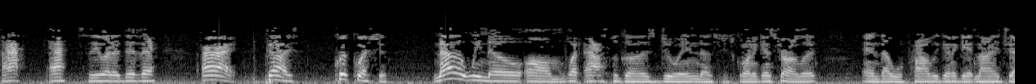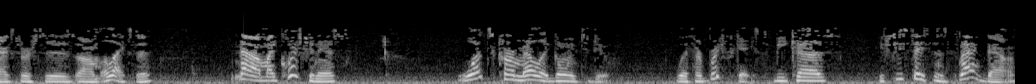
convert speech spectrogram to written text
Ha, ha. See what I did there? All right, guys. Quick question. Now that we know um, what Asuka is doing, that she's going against Charlotte, and that we're probably going to get Nia Jax versus um, Alexa. Now, my question is, what's Carmella going to do with her briefcase? Because if she stays in SmackDown,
